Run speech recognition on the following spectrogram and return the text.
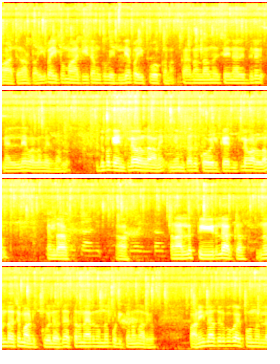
മാറ്റണം കേട്ടോ. ഈ പൈപ്പ് മാറ്റിയിട്ട് നമുക്ക് വലിയ പൈപ്പ് വെക്കണം. കാരണം എന്താണെന്ന് വെച്ച് കഴിഞ്ഞാൽ ഇതിൽ മെല്ലെ വെള്ളം വരുന്നുള്ളൂ. ഇതിപ്പോൾ കിണറ്റിലെ വെള്ളമാണ്. ഇനി നമുക്കത് കോയിൽ കിണറ്റിലെ വെള്ളം എന്താ? ആ നല്ല സ്പീഡിലാക്കുക ഇന്നെന്താ വെച്ചാൽ മടുക്കൂല. അത് എത്ര നേരം നിന്ന് പിടിക്കണം എന്നറിയോ പണിയില്ലാത്തവർക്ക് കുഴപ്പമൊന്നുമില്ല.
